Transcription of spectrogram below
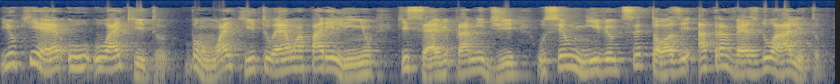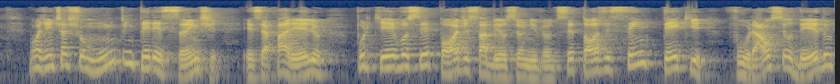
E o que é o, o Aikito? Bom, o Aikito é um aparelhinho que serve para medir o seu nível de cetose através do hálito. Bom, a gente achou muito interessante esse aparelho porque você pode saber o seu nível de cetose sem ter que furar o seu dedo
